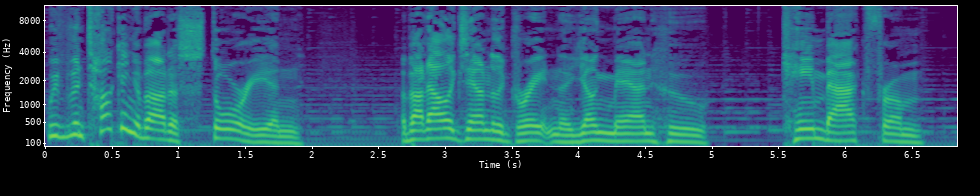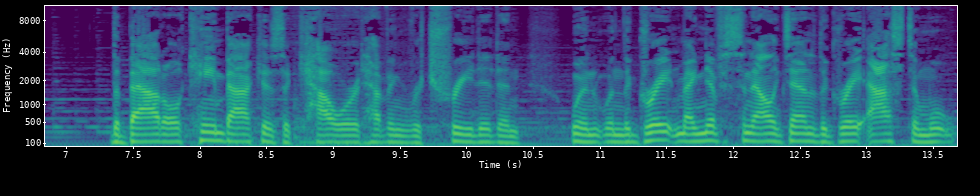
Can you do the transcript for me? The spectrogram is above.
We've been talking about a story and about Alexander the Great and a young man who came back from the battle, came back as a coward, having retreated. And when, when the great, magnificent Alexander the Great asked him, well,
